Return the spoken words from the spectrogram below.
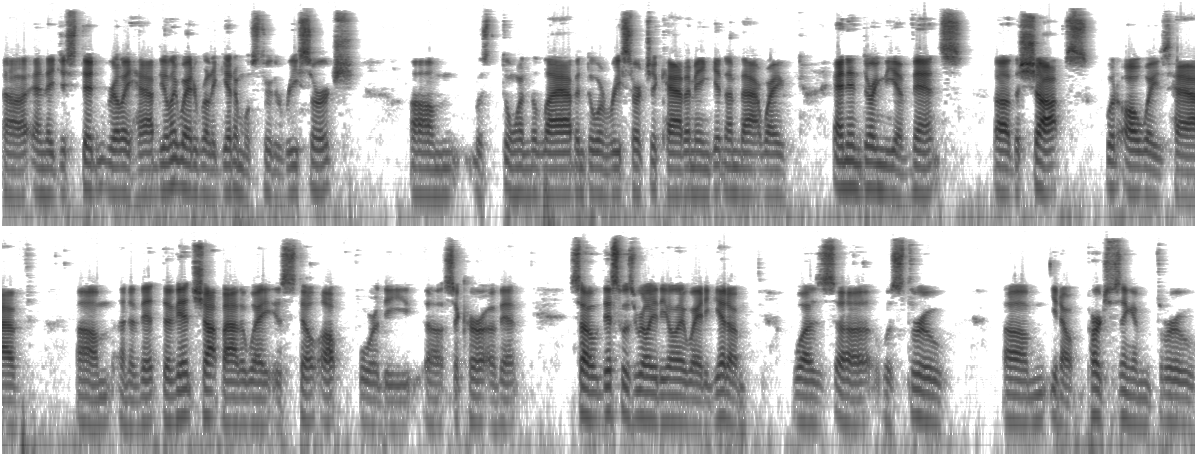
uh, and they just didn't really have. The only way to really get them was through the research, um, was doing the lab and doing research academy and getting them that way, and then during the events, uh, the shops would always have um, an event. The event shop, by the way, is still up for the uh, Sakura event. So this was really the only way to get them was uh, was through um, you know purchasing them through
